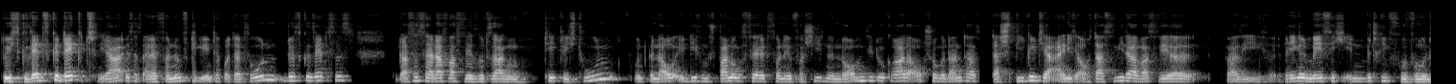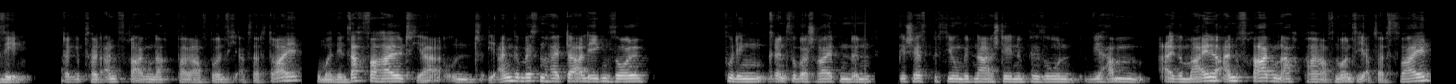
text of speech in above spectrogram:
durchs Gesetz gedeckt? Ja, ist das eine vernünftige Interpretation des Gesetzes? Das ist ja das, was wir sozusagen täglich tun. Und genau in diesem Spannungsfeld von den verschiedenen Normen, die du gerade auch schon genannt hast, das spiegelt ja eigentlich auch das wieder, was wir quasi regelmäßig in Betriebsprüfungen sehen. Da gibt es halt Anfragen nach 90 Absatz 3, wo man den Sachverhalt ja und die Angemessenheit darlegen soll zu den grenzüberschreitenden Geschäftsbeziehungen mit nahestehenden Personen. Wir haben allgemeine Anfragen nach 90 Absatz 2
